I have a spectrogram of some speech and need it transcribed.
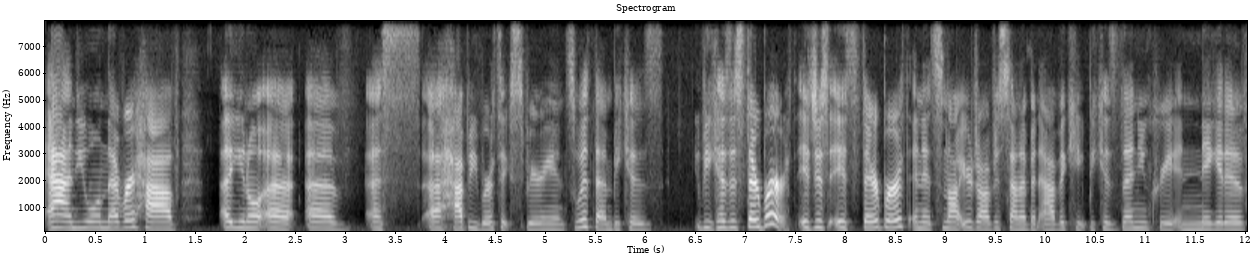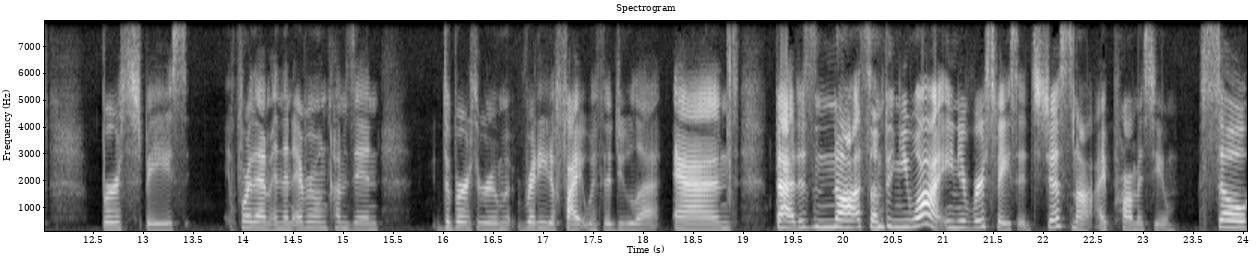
and you will never have a, you know a, a, a, a happy birth experience with them because because it's their birth. It's just it's their birth and it's not your job to stand up and advocate because then you create a negative birth space for them and then everyone comes in the birth room ready to fight with the doula. And that is not something you want in your birth space. It's just not, I promise you. So,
